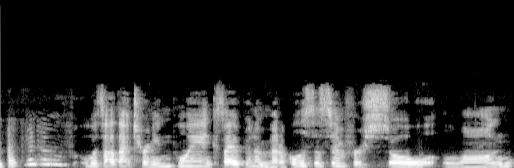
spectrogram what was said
I kind of was at that turning point because I've been a medical assistant for so long.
